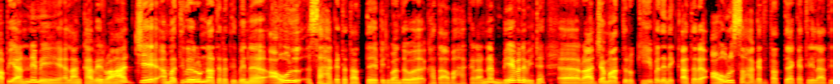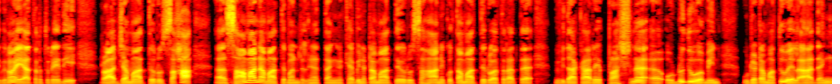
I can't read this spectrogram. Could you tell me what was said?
අපි යන්න මේ ලංකාවේ රාජ්‍ය ඇමතිවරුන් අතර තිබෙන අවුල් සහගත තත්ත්වය පිළිබඳව කතා බහ කරන්න. මේ වන විට රාජ්‍යමාතරු කිහිප දෙනෙක් අතර අවුල් සහගත තත්ත්වයක් ඇති වෙලා තිබෙනවා. ඒ අතරතුරේදී රාජ්‍යමාතරු සහ සාමාන්‍ය අමාත්‍ය මණ්ඩලි නැත්තං කැබිනට අමාත්‍යවරු සහ අනෙකුත් අමාත්‍යරු අතරත් විවිධාකාරය ප්‍රශ්න ඔඩුදුවමින් උඩට මතු වෙලා දැන්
